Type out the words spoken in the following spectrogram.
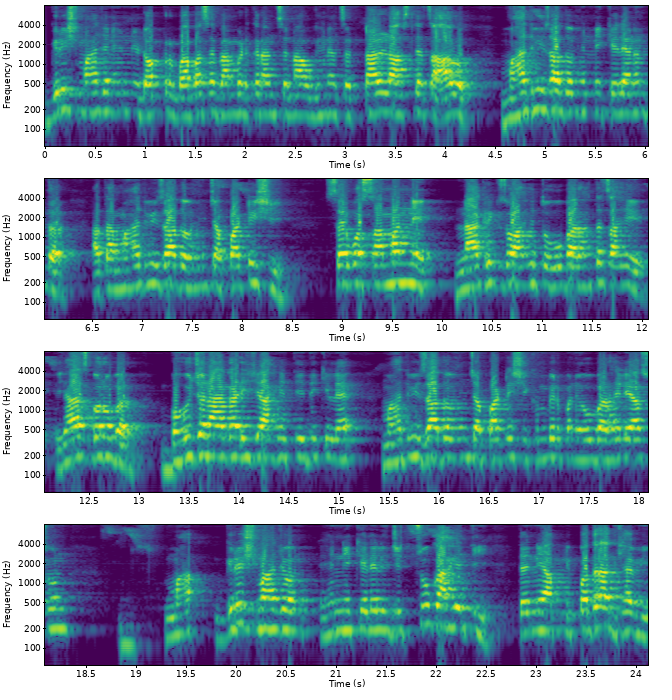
गिरीश महाजन यांनी डॉक्टर बाबासाहेब आंबेडकरांचं नाव घेण्याचं टाळलं असल्याचा आरोप महादवी जाधव यांनी केल्यानंतर आता महादवी जाधव यांच्या पाठीशी सर्वसामान्य नागरिक जो आहे तो उभा राहतच आहे. ह्याच बरोबर बहुजन आघाडी जी आहे ती देखील महादेवी जाधव यांच्या पाठीशी खंबीरपणे उभा राहिले असून महा गिरीश महाजन यांनी केलेली जी चूक आहे ती त्यांनी आपली पदरात घ्यावी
